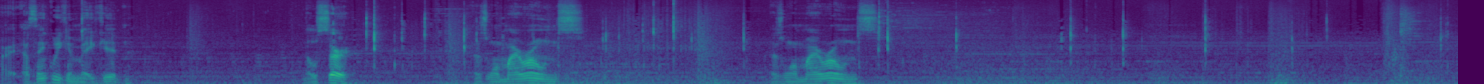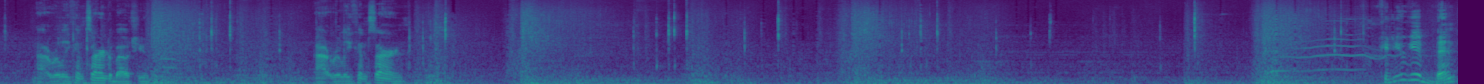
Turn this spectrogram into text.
Alright, I think we can make it. No, sir. That's one of my runes. That's one of my runes. Not really concerned about you. Not really concerned. Could you get bent?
